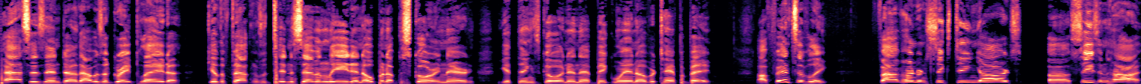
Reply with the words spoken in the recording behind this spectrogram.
passes, and uh, that was a great play to give the Falcons a 10 to 7 lead and open up the scoring there, get things going in that big win over Tampa Bay. Offensively, 516 yards, uh, season high.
